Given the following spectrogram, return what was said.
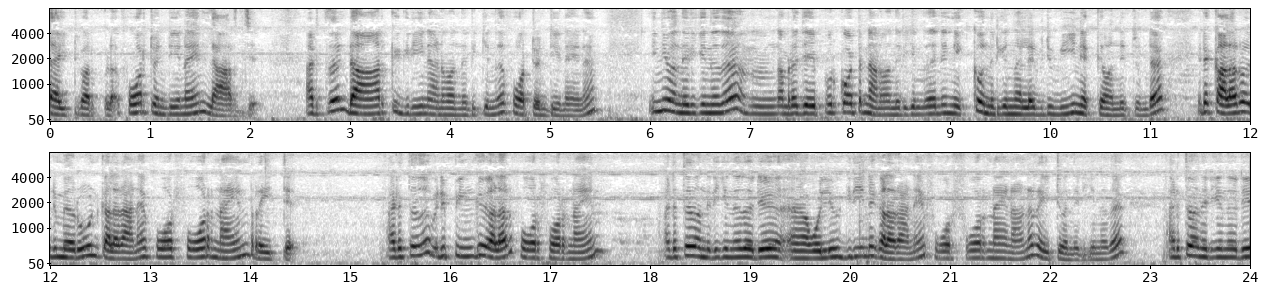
light purple four twenty nine large അടുത്തത് ഡാർക്ക് ഗ്രീനാണ് വന്നിരിക്കുന്നത്. ഫോർ ട്വന്റി നയന് ഇനി വന്നിരിക്കുന്നത് നമ്മുടെ ജയ്പൂർ കോട്ടൺ ആണ് വന്നിരിക്കുന്നത്. അതിന്റെ നെക്ക് വന്നിരിക്കുന്നത് നല്ല ഒരു വി നെക്ക് വന്നിട്ടുണ്ട്. ഇതിന്റെ കളർ ഒരു മെറൂൺ കളറാണ് ഫോർ ഫോർ നയൻ റേറ്റ് അടുത്തത് ഒരു pink colour four four nine അടുത്തത് വന്നിരിക്കുന്നത് ഒരു ഒലിവ് ഗ്രീന്റെ കളറാണ് ഫോർ ഫോർ നയൻ ആണ് റേറ്റ് വന്നിരിക്കുന്നത്. അടുത്ത് വന്നിരിക്കുന്ന ഒരു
